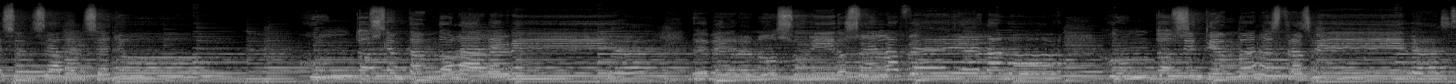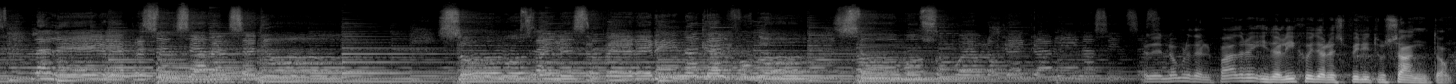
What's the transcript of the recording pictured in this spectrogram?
Presencia del Señor, juntos cantando la alegría de vernos unidos en la fe y el amor, juntos sintiendo en nuestras vidas la alegre presencia del Señor. Somos la iglesia peregrina que Él fundó, somos un pueblo En el nombre del Padre y del Hijo y del Espíritu Santo.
